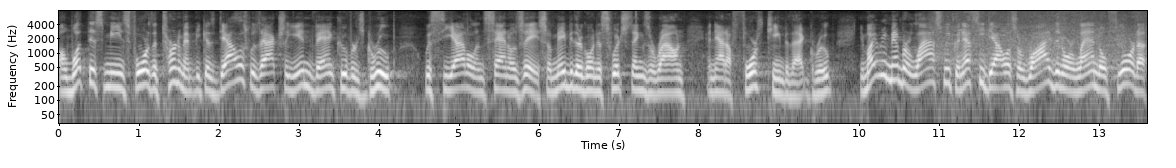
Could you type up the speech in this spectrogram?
on what this means for the tournament because Dallas was actually in Vancouver's group with Seattle and San Jose. So maybe they're going to switch things around and add a fourth team to that group. You might remember last week when FC Dallas arrived in Orlando, Florida,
